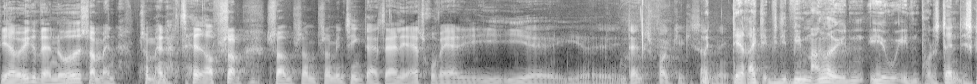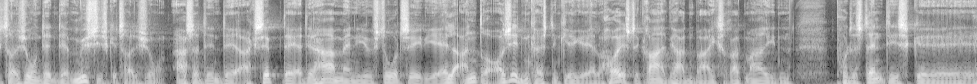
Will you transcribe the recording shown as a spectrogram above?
det har jo ikke været noget, som man, som man har taget op som, som, som, som en ting, der er særlig atroværdig i, i, i, i en dansk folkekirkelig sammenhæng. Men det er rigtigt. Vi, vi mangler jo i, den, jo i den protestantiske tradition den der mystiske tradition. Altså den der accept der, den har man jo stort set i alle andre, også i den kristne kirke i allerhøjeste grad. Vi har den bare ikke så ret meget i den protestantiske øh,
